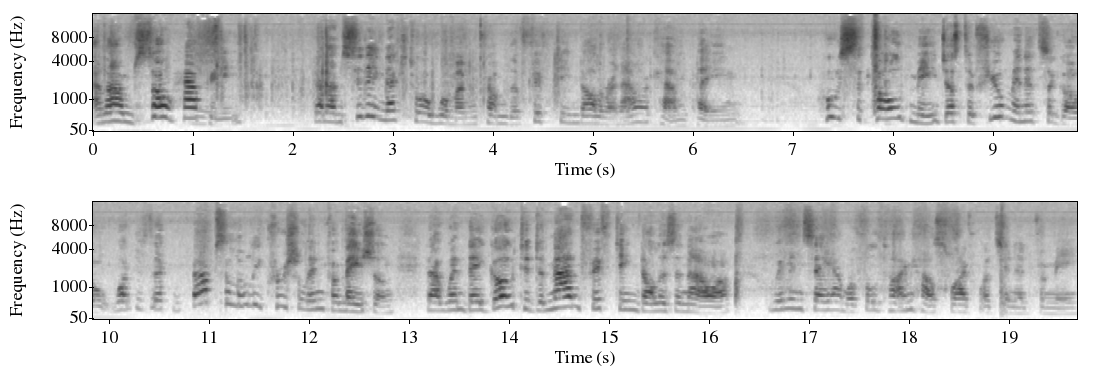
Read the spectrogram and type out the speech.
And I'm so happy that I'm sitting next to a woman from the $15 an hour campaign who told me just a few minutes ago what is the absolutely crucial information that when they go to demand $15 an hour, women say, I'm a full time housewife, what's in it for me?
